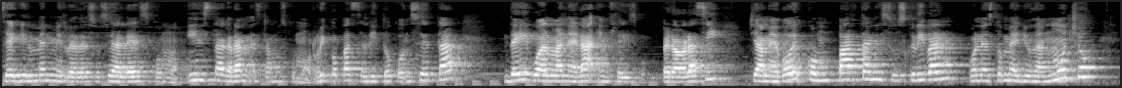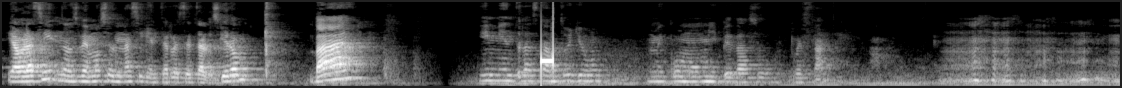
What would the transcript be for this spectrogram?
Seguirme en mis redes sociales como Instagram, estamos como Rico Pastelito con Z. De igual manera en Facebook. Pero ahora sí, ya me voy, compartan y suscriban, con esto me ayudan mucho. Y ahora sí, nos vemos en una siguiente receta. Los quiero. Bye. Y mientras tanto yo me como mi pedazo restante.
